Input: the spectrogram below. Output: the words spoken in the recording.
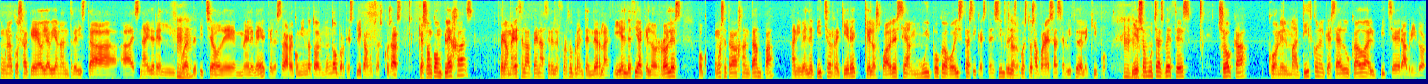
una cosa que hoy había una entrevista a Snyder, el uh de picheo de MLB, que les la recomiendo a todo el mundo porque explica muchas cosas que son complejas, pero merece la pena hacer el esfuerzo por entenderlas. Y él decía que los roles o cómo se trabaja en Tampa a nivel de pitcher requiere que los jugadores sean muy poco egoístas y que estén siempre dispuestos a ponerse al servicio del equipo. Y eso muchas veces choca con el matiz con el que se ha educado al pitcher abridor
